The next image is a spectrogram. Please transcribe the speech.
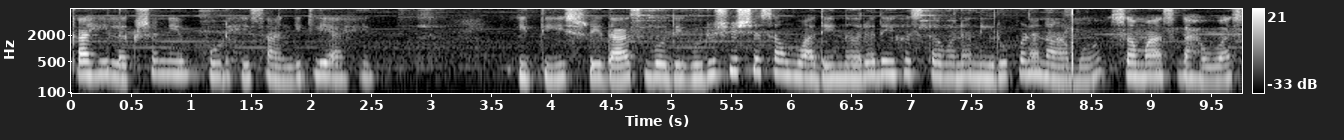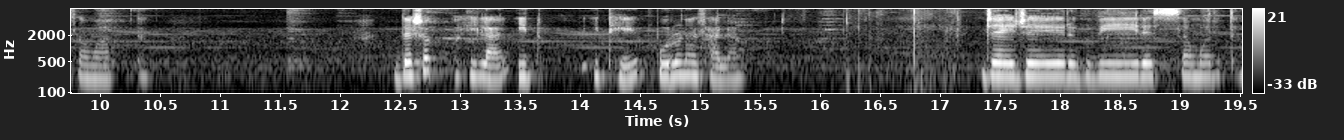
काही लक्षणे पुढे सांगितली आहेत. इति श्रीदासबोधी गुरुशिष्य संवादे नरदेहस्तवन निरूपण नाम समास दहावा समाप्त. दशक पहिला इत इथे पूर्ण झाला. जय जय रघुवीर समर्थ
